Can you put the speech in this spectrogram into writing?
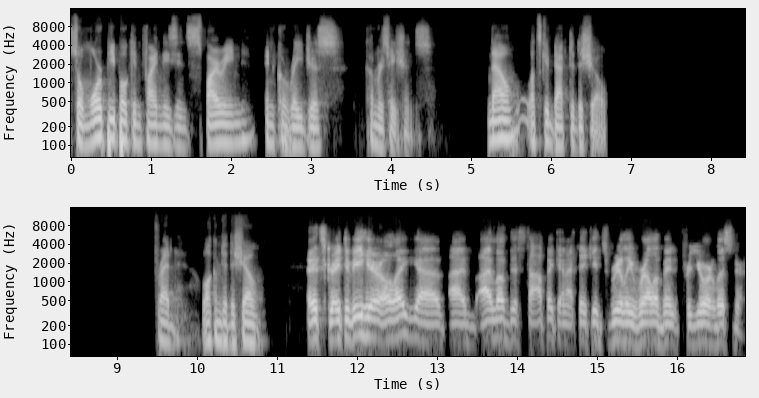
so more people can find these inspiring and courageous conversations. Now, let's get back to the show. Fred, welcome to the show. It's great to be here, Oleg. Uh, I, I love this topic and I think it's really relevant for your listeners.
